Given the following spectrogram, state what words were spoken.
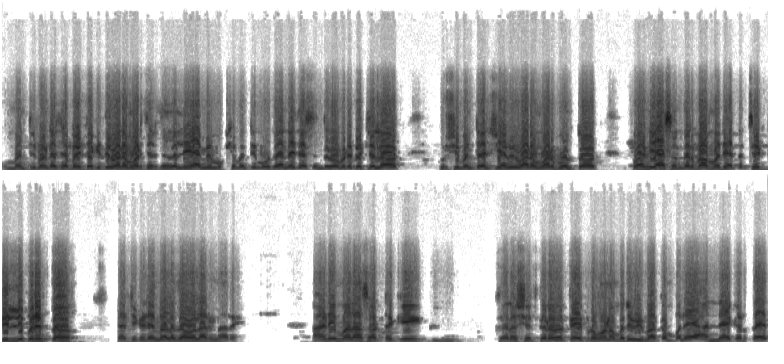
मंत्रिमंडळाच्या बैठकीतही वारंवार चर्चा झाली आम्ही मुख्यमंत्री मोदयांना त्या संदर्भामध्ये भेटलेलो आहोत कृषी मंत्र्यांशी आम्ही वारंवार बोलतो आहोत. पण या संदर्भामध्ये आता थेट दिल्लीपर्यंत त्या ठिकाणी आम्हाला जावं लागणार आहे. आणि मला असं वाटतं की खरं शेतकऱ्यावर काही प्रमाणामध्ये विमा कंपन्या अन्याय करतायत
